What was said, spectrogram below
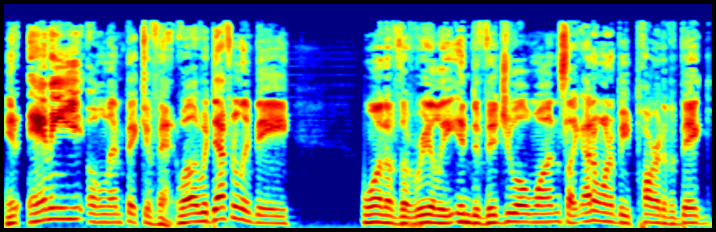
in any Olympic event. Well, it would definitely be one of the really individual ones. Like I don't want to be part of a big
